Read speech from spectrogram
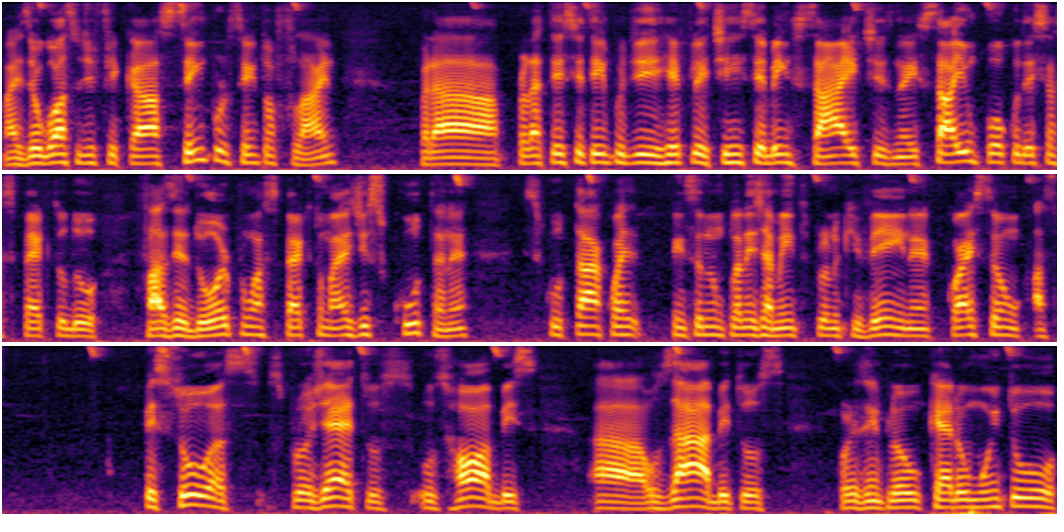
mas eu gosto de ficar 100% offline para ter esse tempo de refletir, receber insights né, e sair um pouco desse aspecto do fazedor para um aspecto mais de escuta, né? Escutar, pensando num planejamento para o ano que vem, né? Quais são as pessoas, os projetos, os hobbies, uh, os hábitos. Por exemplo, eu quero muito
